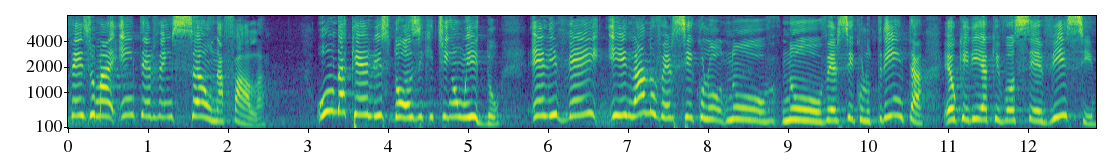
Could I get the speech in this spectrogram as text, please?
fez uma intervenção na fala. Um daqueles doze que tinham ido, ele vem e lá no versículo, no, no versículo 30, eu queria que você visse,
